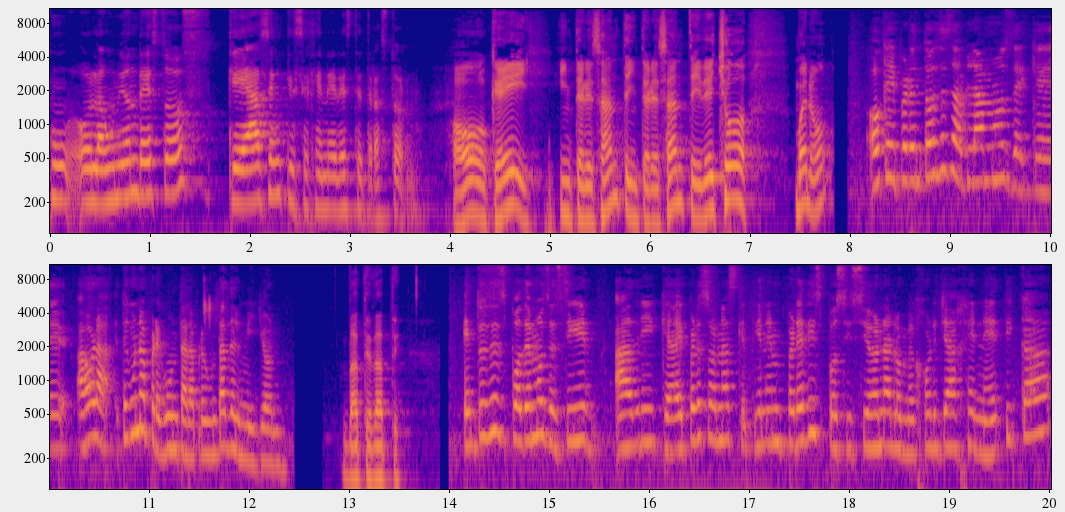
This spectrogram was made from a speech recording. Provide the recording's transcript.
o la unión de estos que hacen que se genere este trastorno. Oh, ok. Interesante, interesante. Y de hecho, bueno, Ok, pero entonces hablamos de que... Ahora, tengo una pregunta, la pregunta del millón. date, date. Entonces podemos decir, Adri, que hay personas que tienen predisposición a lo mejor ya genética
